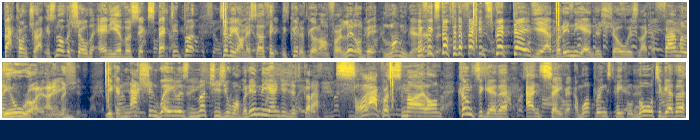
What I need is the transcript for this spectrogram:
back on track. It's not the show that any of us expected, but to be honest, I think we could have gone on for a little bit longer. If we'd stuck to the fucking script, Dave. Yeah, but in the end, a show is like a family. You're all right, or Eamon. You can gnash and wail as much as you want, but in the end, you just gotta slap a smile on, come together, and save it. And what brings people more together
